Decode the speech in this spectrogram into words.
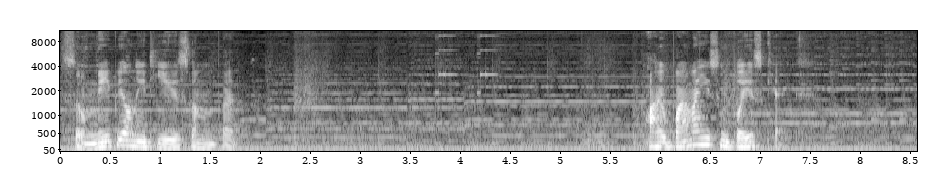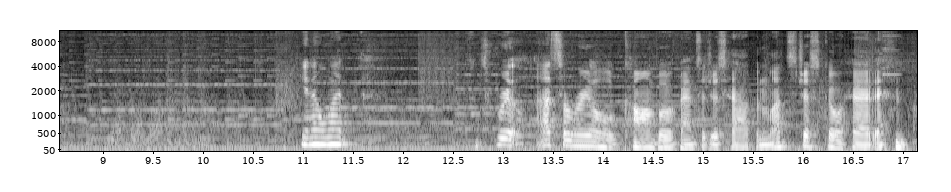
So maybe I'll need to use them, but... I, why am I using Blaze Kick? You know what? That's real. That's a real combo event that just happened. Let's just go ahead and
